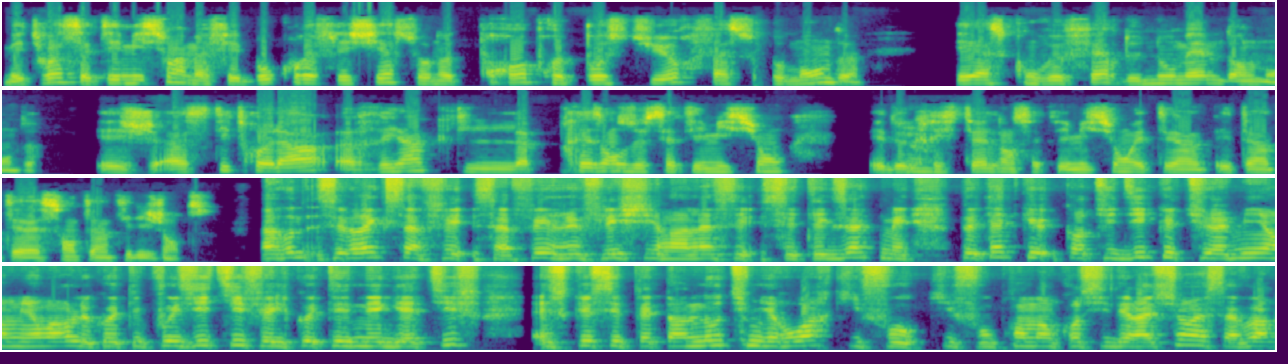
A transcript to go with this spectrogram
mais tu vois, cette émission, elle m'a fait beaucoup réfléchir sur notre propre posture face au monde et à ce qu'on veut faire de nous-mêmes dans le monde. Et je- à ce titre-là, rien que la présence de cette émission et de Mm. Christelle dans cette émission était, était intéressante et intelligente. Par contre, c'est vrai que ça fait ça fait réfléchir. hein. Là, c'est exact. Mais peut-être que quand tu dis que tu as mis en miroir le côté positif et le côté négatif, est-ce que c'est peut-être un autre miroir qu'il faut qu'il faut prendre en considération, à savoir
